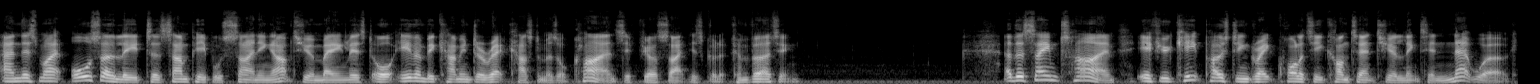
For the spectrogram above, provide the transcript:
And this might also lead to some people signing up to your mailing list or even becoming direct customers or clients if your site is good at converting. At the same time, if you keep posting great quality content to your LinkedIn network,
